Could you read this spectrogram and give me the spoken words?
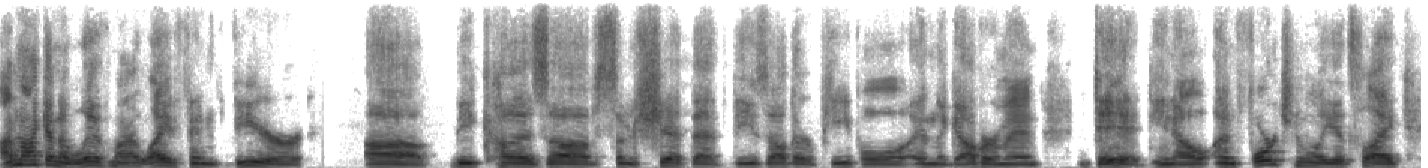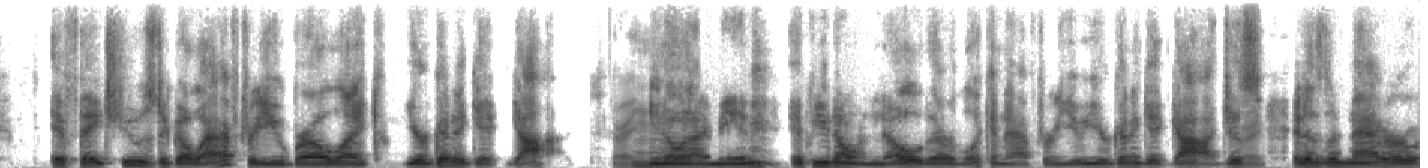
I'm not going to live my life in fear uh, because of some shit that these other people in the government did. You know, unfortunately, it's like if they choose to go after you, bro, like you're gonna get got. Right. Mm-hmm. You know what I mean? Mm-hmm. If you don't know they're looking after you, you're gonna get got. Just it doesn't matter,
